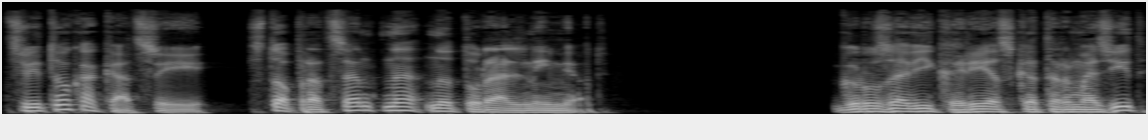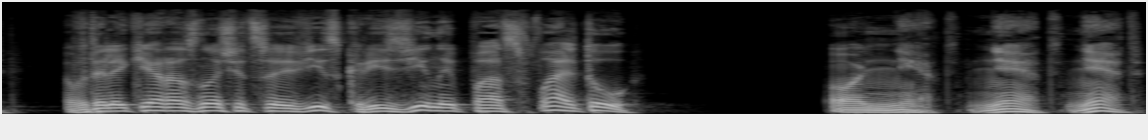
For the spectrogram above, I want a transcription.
Цветок акации. стопроцентно натуральный мед. Грузовик резко тормозит, вдалеке разносится визг резины по асфальту. О нет, нет, нет.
